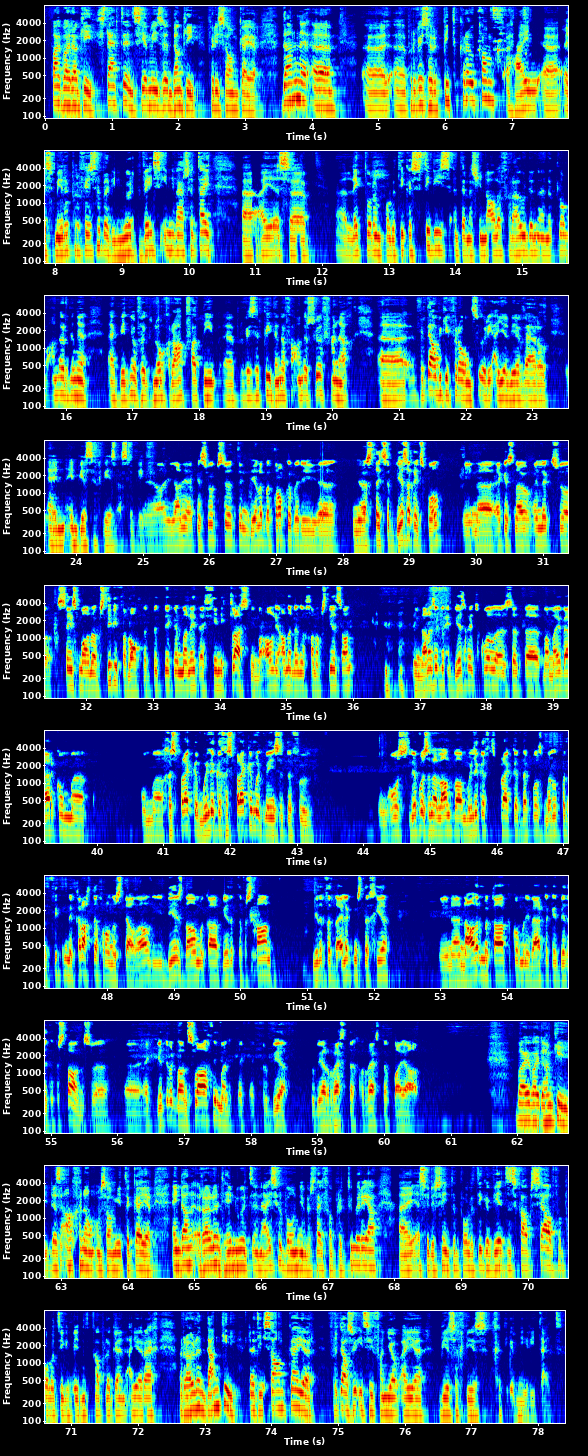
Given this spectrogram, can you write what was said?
Baie baie dankie. Sterkte en seënwense. Dankie vir die saamkuier. Dan uh uh, uh professor Piet Kroukamp, hy uh is mede professor by die Noordwes Universiteit. Uh hy is 'n uh, uh, lektor in politieke studies, internasionale verhoudinge en 'n klomp ander dinge. Ek weet nie of ek nog raakvat nie, uh, professor Piet, dinge verander so vinnig. Uh vertel 'n bietjie vir ons oor die eie lewe wêreld en en besig wees asseblief. Ja, Janie, ek is ook so ten dele betrokke by die uh, universiteit se besigheidskool en uh, ek is nou eintlik so 6 maande op studieverlof. Dit beteken maar net ek sien die klas nie, maar al die ander dinge gaan nog steeds aan. en dan as ek by die besigheidskool is dit uh, maar my werk om uh, om uh, gesprekke, moeilike gesprekke met mense te voer. En ons leef ons in 'n land waar moeilike gesprekke dikwels middelpunt fietende kragte veronderstel. Wel, die idee is daar mekaar beter te verstaan, beter verduidelikings te gee en uh, nader mekaar te kom om die werklikheid beter te verstaan. So uh, ek weet nie of ek daarin slaag nie, maar ek ek probeer. Probeer regtig regtig baie hard. Baie baie dankie. Dis aangenaam om saam hier te kuier. En dan Roland Henwood in Huisverbond Universiteit van Pretoria. Hy is 'n dosent in politieke wetenskap, self 'n politieke wetenskaplike in eie reg. Roland, dankie dat jy saam kuier. Vertel so ietsie van jou eie besig wees gedurende hierdie tyd.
